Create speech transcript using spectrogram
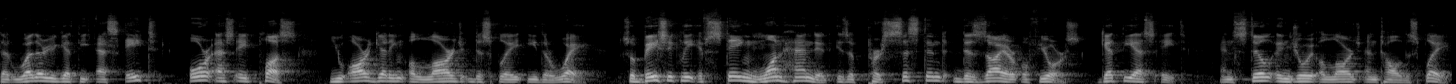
that whether you get the S8 or S8 Plus, you are getting a large display either way. So basically, if staying one-handed is a persistent desire of yours, get the S8 and still enjoy a large and tall display.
